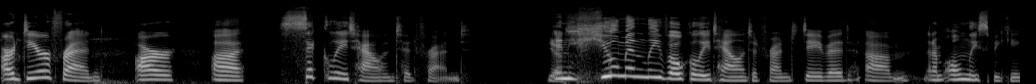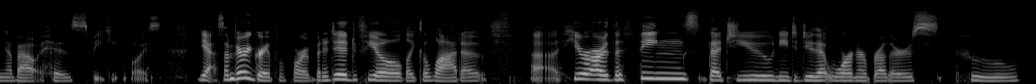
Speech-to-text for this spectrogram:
our dear friend, our uh, sickly talented friend, Yes. inhumanly vocally talented friend, David. Um, and I'm only speaking about his speaking voice. Yes, I'm very grateful for it, but it did feel like a lot of uh, here are the things that you need to do that Warner Brothers, who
